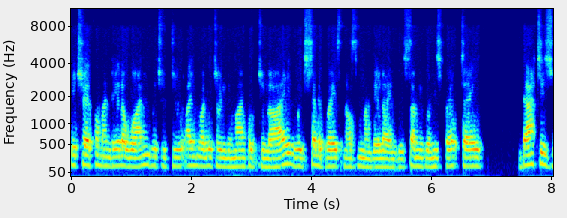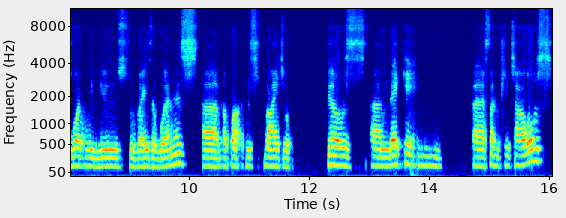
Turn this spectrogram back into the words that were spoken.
the Chair for Mandela one, which we do annually during the month of July, which celebrates Nelson Mandela and the summit on his birthday. That is what we use to raise awareness um, about this flight of girls uh, lacking uh, sanitary towels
